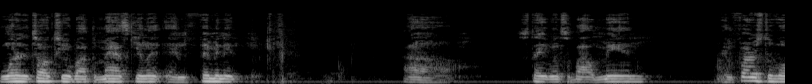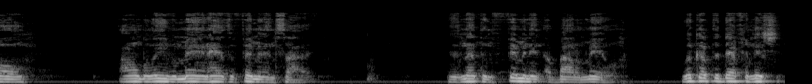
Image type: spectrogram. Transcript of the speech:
wanted to talk to you about the masculine and feminine uh, statements about men. And first of all, I don't believe a man has a feminine side. There's nothing feminine about a male. Look up the definition.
